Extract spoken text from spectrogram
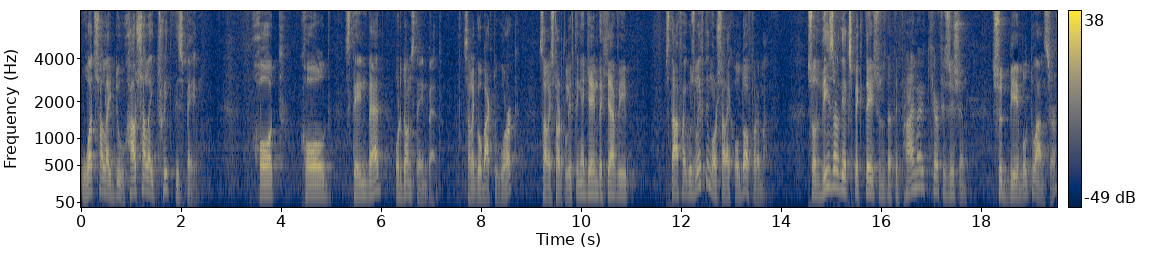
What shall I do? How shall I treat this pain? Hot, cold, stay in bed, or don't stay in bed? Shall I go back to work? Shall I start lifting again the heavy stuff I was lifting, or shall I hold off for a month? So these are the expectations that the primary care physician should be able to answer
